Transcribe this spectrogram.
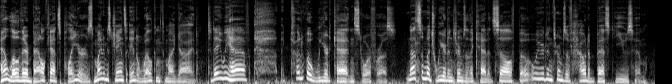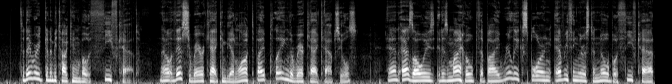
Hello there, Battle Cats players. My name is Chance, and welcome to my guide. Today we have kind of a weird cat in store for us. Not so much weird in terms of the cat itself, but weird in terms of how to best use him. Today we're going to be talking about Thief Cat. Now, this rare cat can be unlocked by playing the rare cat capsules. And as always, it is my hope that by really exploring everything there is to know about Thief Cat,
